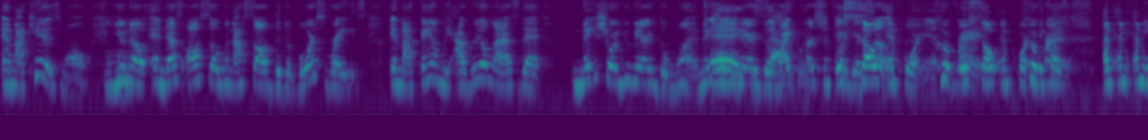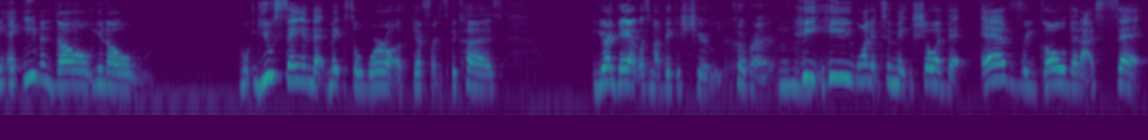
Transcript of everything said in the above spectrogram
and my kids won't. Mm-hmm. You know, and that's also when I saw the divorce rates in my family. I realized that make sure you marry the one. Make sure you marry the right person for it's yourself. so important Correct. it's so important Correct. because I, I mean- and even though you know you saying that makes a world of difference because your dad was my biggest cheerleader Correct. Mhm. he he wanted to make sure that every goal that I set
